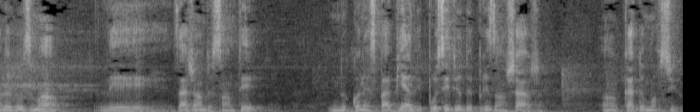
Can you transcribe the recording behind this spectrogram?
Malheureusement, les agents de santé ne connaissent pas bien les procédures de prise en charge en cas de morsure.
